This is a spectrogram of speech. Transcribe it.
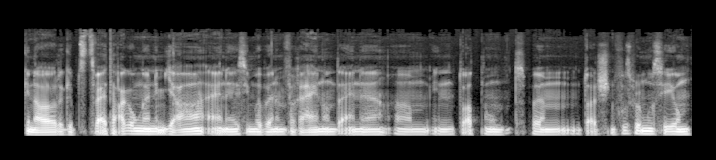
Genau, da gibt es zwei Tagungen im Jahr. Eine ist immer bei einem Verein und eine ähm, in Dortmund beim Deutschen Fußballmuseum.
